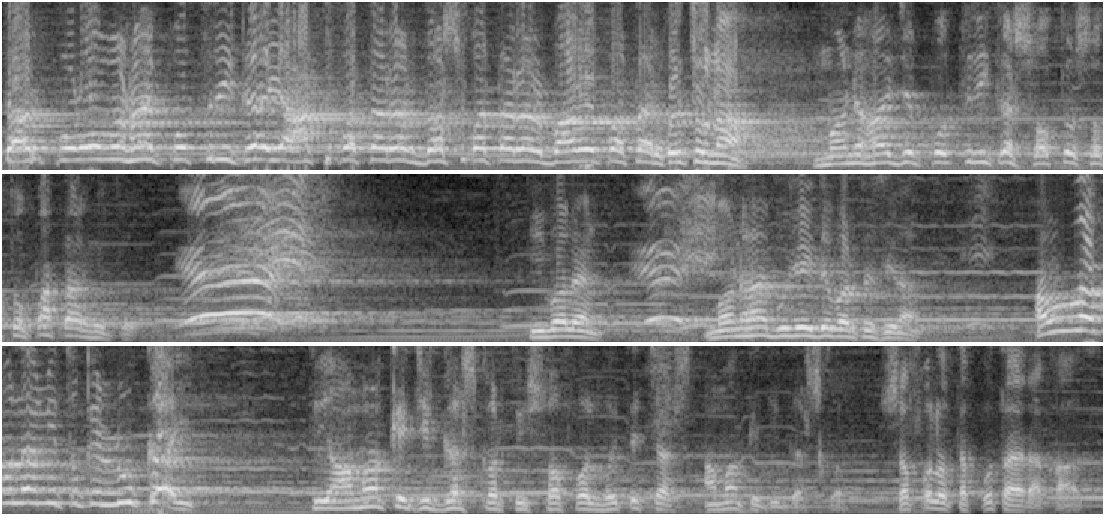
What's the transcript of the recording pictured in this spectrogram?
তারপরও মনে হয় পত্রিকায় আট পাতার আর দশ পাতার আর বারো পাতার হইতো না। মনে হয় যে পত্রিকা শত শত পাতার হইতো। কি বলেন? মনে হয় বুঝাইতে পারতেছি না। আল্লাহ বলে, আমি তোকে লুকাই। তুই আমাকে জিজ্ঞাসা কর, তুই সফল হইতে চাস? আমাকে জিজ্ঞাসা কর, সফলতা কোথায় রাখা আছে?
